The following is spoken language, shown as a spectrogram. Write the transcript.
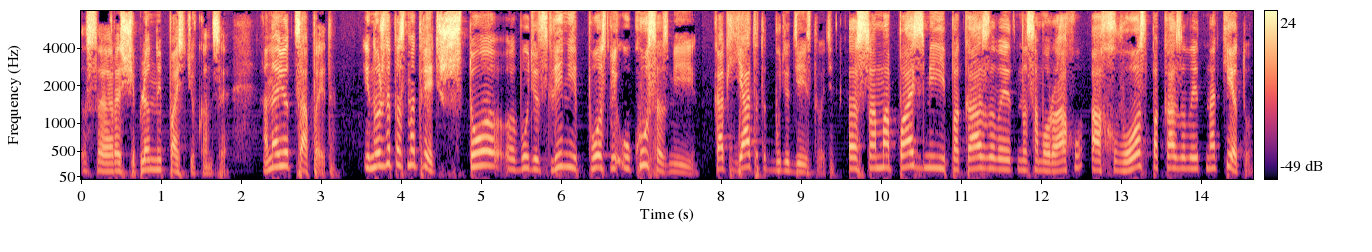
с расщепленной пастью в конце. Она ее цапает. И нужно посмотреть, что будет с линией после укуса змеи. Как яд этот будет действовать. Сама пасть змеи показывает на саму раху, а хвост показывает на кету.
